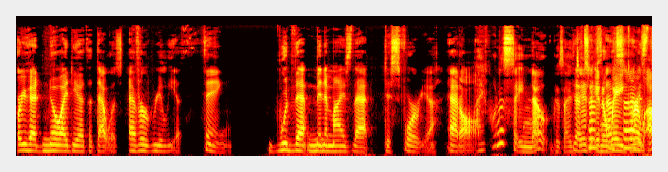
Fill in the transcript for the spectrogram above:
or you had no idea that that was ever really a thing, would that minimize that dysphoria at all? I want to say no because I That's did in a way grow up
